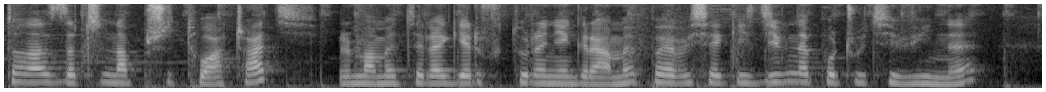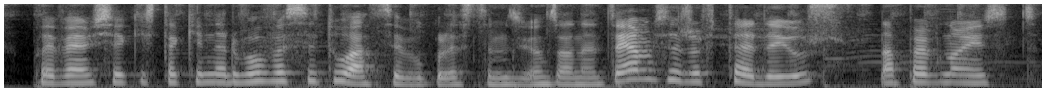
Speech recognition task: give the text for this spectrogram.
to nas zaczyna przytłaczać, że mamy tyle gier, w które nie gramy, pojawia się jakieś dziwne poczucie winy, pojawiają się jakieś takie nerwowe sytuacje w ogóle z tym związane. To ja myślę, że wtedy już na pewno jest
